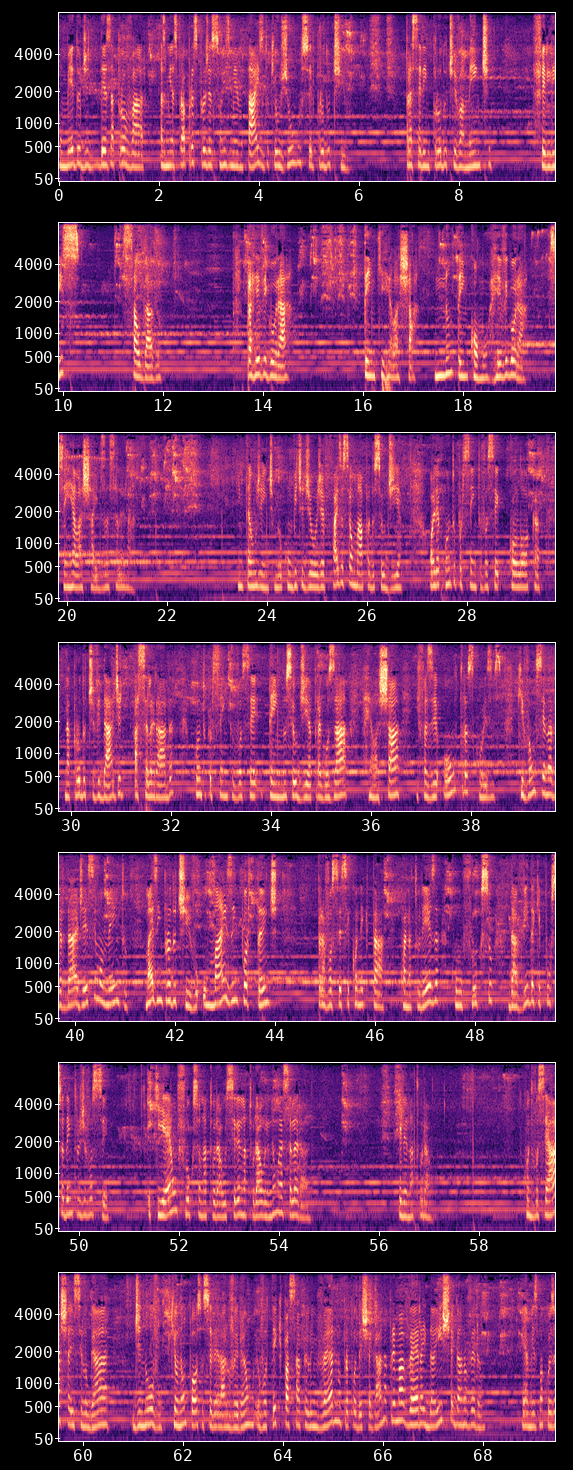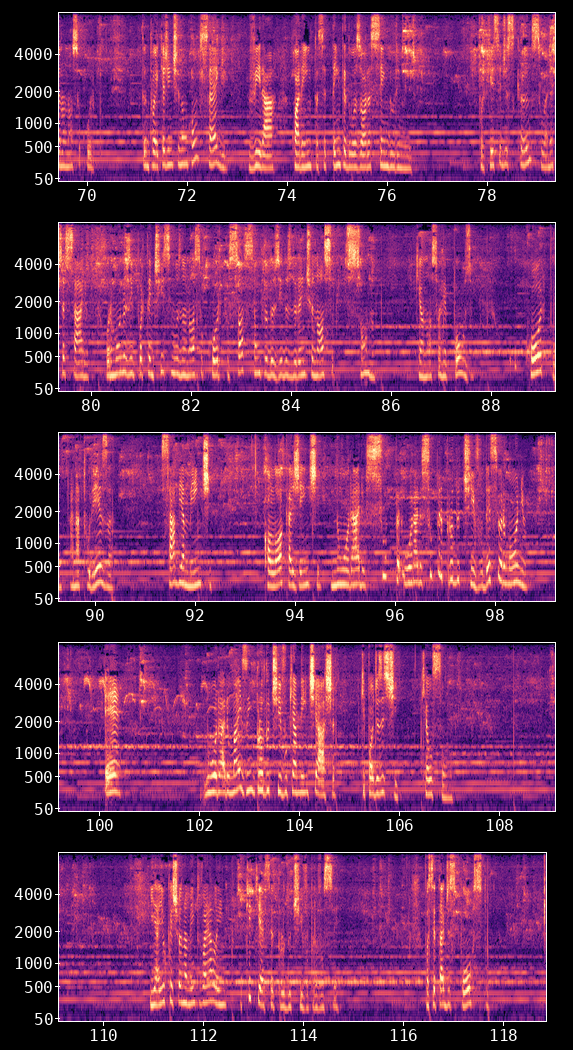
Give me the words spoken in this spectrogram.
O medo de desaprovar as minhas próprias projeções mentais do que eu julgo ser produtivo. Para serem produtivamente feliz, saudável. Para revigorar, tem que relaxar. Não tem como revigorar sem relaxar e desacelerar. Então, gente, o meu convite de hoje é faz o seu mapa do seu dia. Olha quanto por cento você coloca na produtividade acelerada, quanto por cento você tem no seu dia para gozar, relaxar e fazer outras coisas que vão ser, na verdade, esse momento mais improdutivo, o mais importante para você se conectar com a natureza, com o fluxo da vida que pulsa dentro de você. E que é um fluxo natural, e se ele é natural, ele não é acelerado. Ele é natural. Quando você acha esse lugar, de novo, que eu não posso acelerar o verão, eu vou ter que passar pelo inverno para poder chegar na primavera e daí chegar no verão. É a mesma coisa no nosso corpo. Tanto é que a gente não consegue virar 40, 72 horas sem dormir. Porque esse descanso é necessário. Hormônios importantíssimos no nosso corpo só são produzidos durante o nosso sono, que é o nosso repouso. O corpo, a natureza, sabiamente coloca a gente num horário super, o horário super produtivo desse hormônio é no horário mais improdutivo que a mente acha que pode existir, que é o sono. E aí o questionamento vai além. O que é ser produtivo para você? Você está disposto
